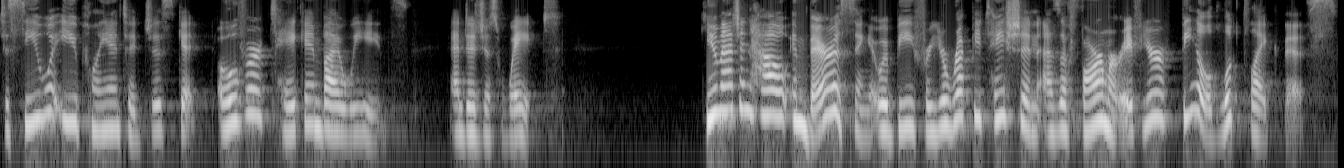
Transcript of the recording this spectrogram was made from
to see what you planted just get overtaken by weeds, and to just wait? Can you imagine how embarrassing it would be for your reputation as a farmer if your field looked like this?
